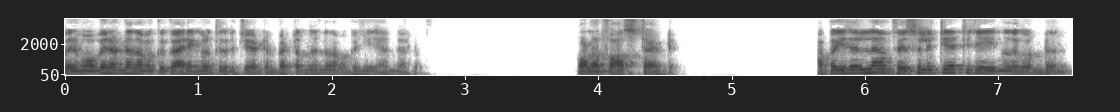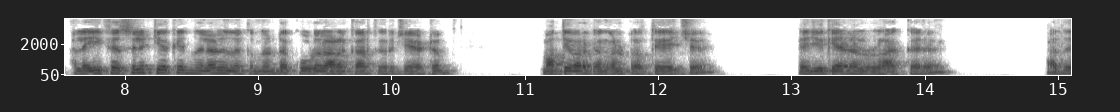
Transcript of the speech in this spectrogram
ഒരു മൊബൈൽ ഉണ്ടെങ്കിൽ നമുക്ക് കാര്യങ്ങൾ തീർച്ചയായിട്ടും പെട്ടെന്ന് തന്നെ നമുക്ക് ചെയ്യാൻ പറ്റും. വളരെ ഫാസ്റ്റായിട്ട് അപ്പോൾ ഇതെല്ലാം ഫെസിലിറ്റേറ്റ് ചെയ്യുന്നത് കൊണ്ട് അല്ല ഈ ഫെസിലിറ്റിയൊക്കെ നിലവിൽ നിൽക്കുന്നുണ്ട് കൂടുതൽ ആൾക്കാർ തീർച്ചയായിട്ടും മധ്യവർഗങ്ങൾ പ്രത്യേകിച്ച് എഡ്യൂക്കേറ്റഡുള്ള ആൾക്കാർ അത്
